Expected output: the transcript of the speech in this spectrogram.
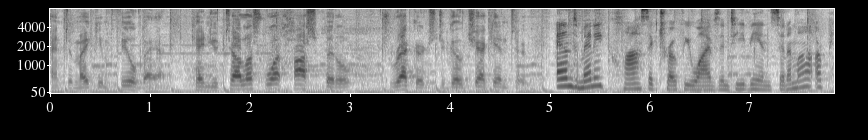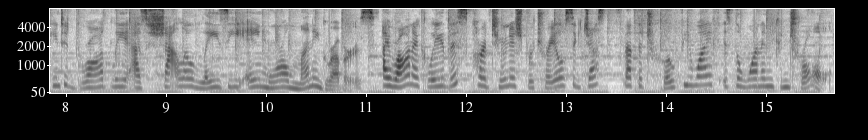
and to make him feel bad, can you tell us what hospital records to go check into. And many classic trophy wives in TV and cinema are painted broadly as shallow, lazy, amoral money grubbers. Ironically, this cartoonish portrayal suggests that the trophy wife is the one in control,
